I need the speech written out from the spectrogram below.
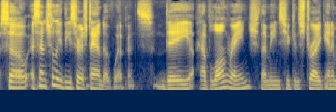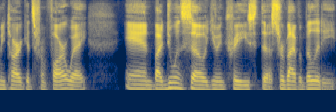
So essentially, these are standoff weapons. They have long range. That means you can strike enemy targets from far away. And by doing so, you increase the survivability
